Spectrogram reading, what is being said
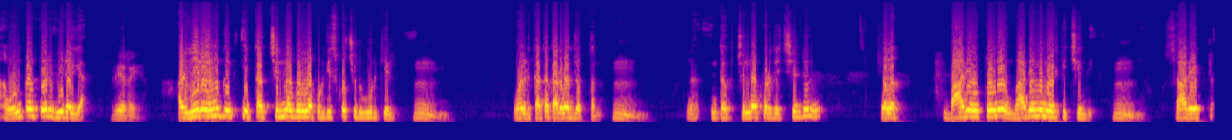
ఆ ఒంటోడు పేరు వీరయ్య వీరయ్య ఆడు వీరయ్యను ఇంత చిన్నగా ఉన్నప్పుడు తీసుకొచ్చి ఊరికి వెళ్ళి. వాళ్ళ కథ తర్వాత చెప్తాను ఇంత చిన్నప్పుడు తెచ్చిండు వాళ్ళ భార్యతోనే భార్యను నేర్పించింది. సార్ ఎట్లా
